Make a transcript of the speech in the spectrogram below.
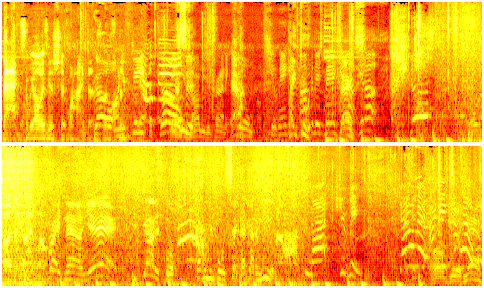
back, so we always get shit behind us. Go That's on the- your feet. Let's go. That's These it. zombies are trying to kill me. Shit, we ain't got Right time through for it. this, man. Get Thanks. up, get up. Go. Oh, I think I had one. Right now, yeah. You got it, boy. Cover me for a sec. I gotta heal. Do not shoot me. Gentlemen, I All need some good help. now.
